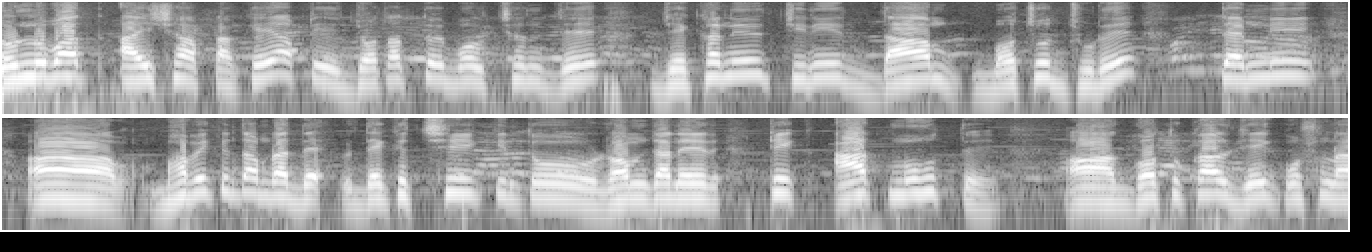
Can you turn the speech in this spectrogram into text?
ধন্যবাদ আইসা আপনাকে। আপনি যথার্থই বলছেন যে যেখানে চিনির দাম বছর জুড়ে, তেমনি ভাবে কিন্তু আমরা দেখেছি, কিন্তু রমজানের ঠিক আগ মুহূর্তে গতকাল যে ঘোষণা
